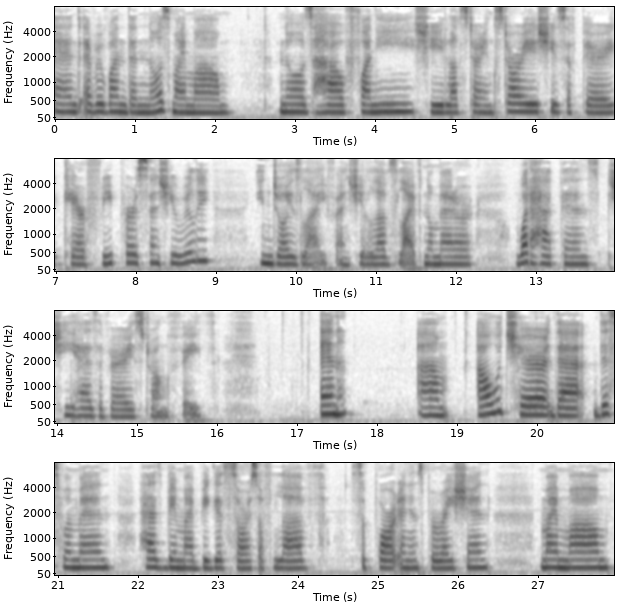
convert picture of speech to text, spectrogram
And everyone that knows my mom knows how funny she loves telling stories. She's a very carefree person. She really enjoys life and she loves life no matter what happens. She has a very strong faith. And um, I would share that this woman has been my biggest source of love, support, and inspiration. My mom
